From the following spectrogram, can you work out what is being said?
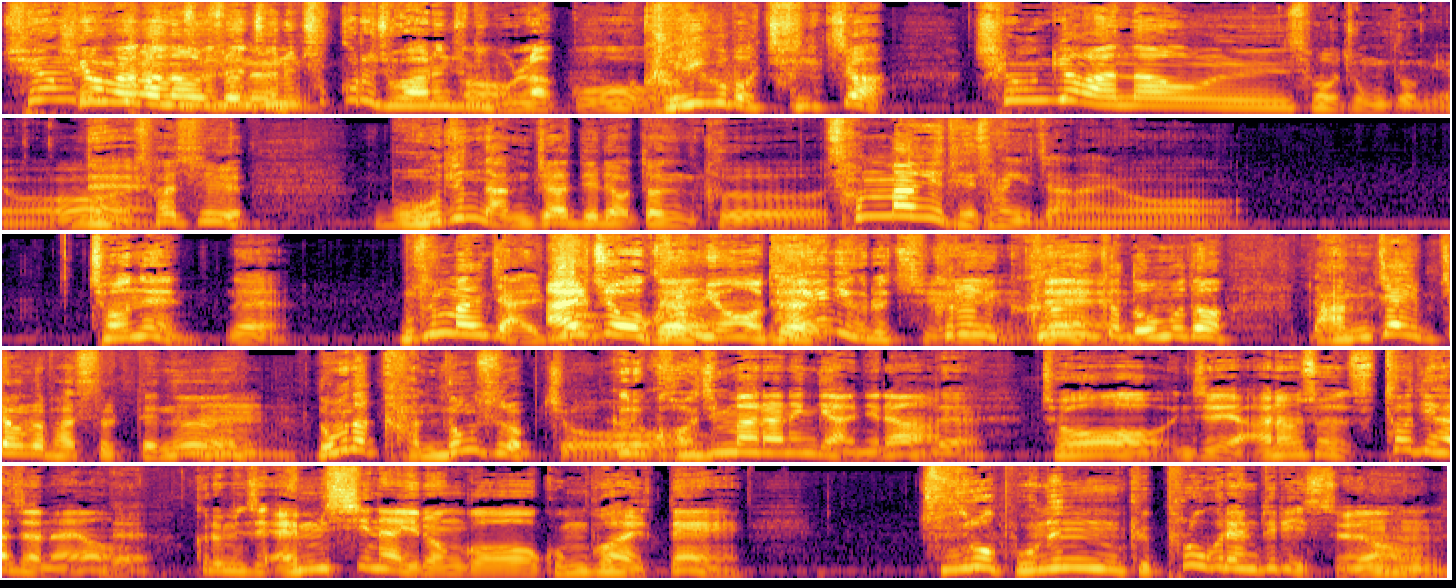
최은경 아나운서는 아나운서는- 저는 축구를 좋아하는 줄도 어. 몰랐고 그리고 막 진짜 최은경 아나운서 정도면 네. 사실 모든 남자들의 어떤 그 선망의 대상이잖아요. 저는 네. 무슨 말인지 알죠? 알죠. 네. 그럼요. 네. 당연히 그렇지. 그러니, 그러니까 네. 너무 더 남자 입장으로 봤을 때는 음. 너무나 감동스럽죠. 그리고 거짓말하는 게 아니라 네. 저 이제 아나운서 스터디 하잖아요. 네. 그럼 이제 MC나 이런 거 공부할 때 주로 보는 그 프로그램들이 있어요. 음흠.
